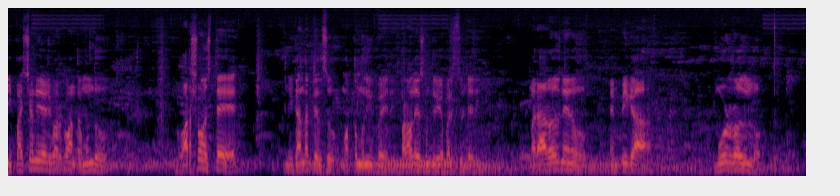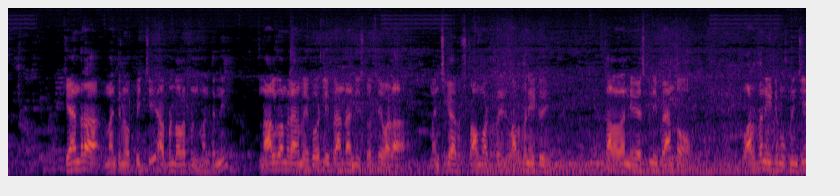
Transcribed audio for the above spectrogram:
ఈ పశ్చిమ నియోజకవర్గం అంతకుముందు వర్షం వస్తే మీకు అందరు తెలుసు మొత్తం మునిగిపోయేది పడవలు వేసుకుని తిరిగే పరిస్థితి ఉండేది. మరి ఆ రోజు నేను ఎంపీగా మూడు రోజుల్లో కేంద్ర మంత్రిని ఒప్పించి అర్బన్ డెవలప్మెంట్ మంత్రిని నాలుగు వందల ఎనభై కోట్లు ఈ ప్రాంతాన్ని తీసుకొస్తే వాళ్ళ మంచిగా స్టామ్ వాటర్ వరద నీటి కాలువలన్నీ వేసుకుని ఈ ప్రాంతం వరద నీటి ముప్పు నుంచి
